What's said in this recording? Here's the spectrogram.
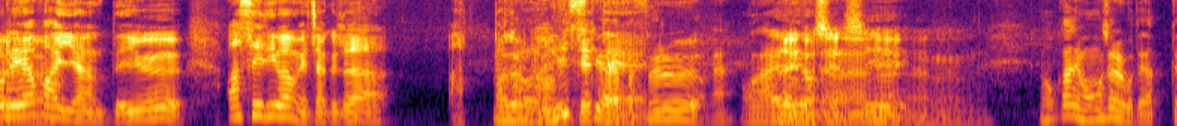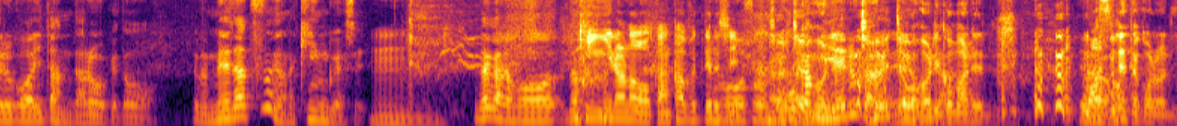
俺やばいやんっていう焦りはめちゃくちゃあったまあでかなも意識はやっぱするよね。同同いい年やし。年やし、うん他にも面白いことやってる子はいたんだろうけどやっぱ目立つよねキングやし。うん。だからもうど金色の王冠かぶってるし。そうそう他見えるからねちょいちょい掘り込まれる。忘れた頃に。い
